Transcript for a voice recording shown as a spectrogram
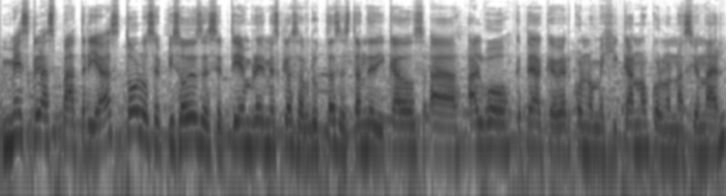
Mezclas Patrias. Todos los episodios de septiembre de Mezclas Abruptas están dedicados a algo que tenga que ver con lo mexicano, con lo nacional.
